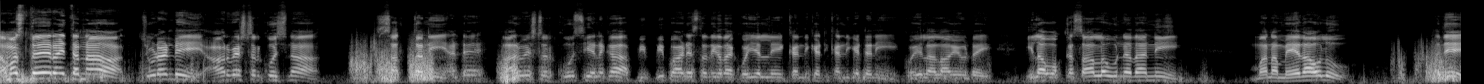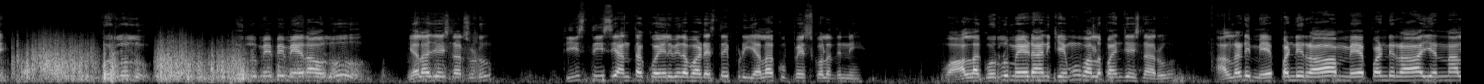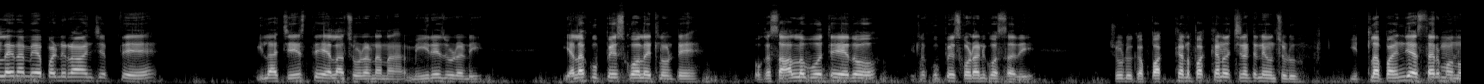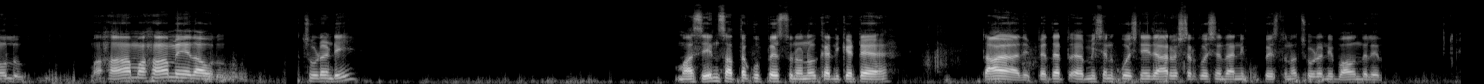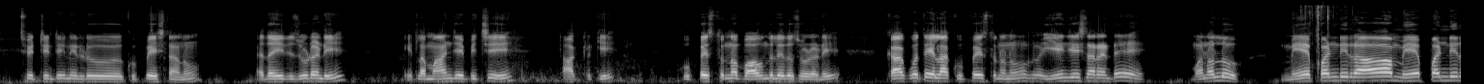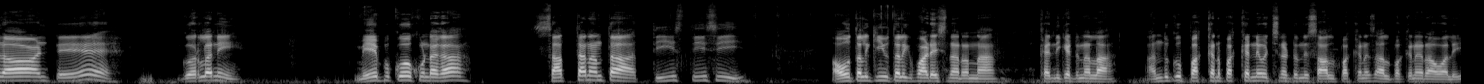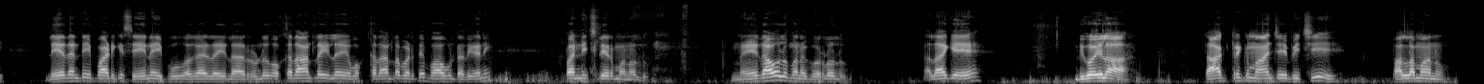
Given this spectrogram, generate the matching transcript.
నమస్తే రైతన్న. చూడండి హార్వెస్టర్ కోసిన సత్తని అంటే హార్వెస్టర్ కోసి వెనక పిప్పి పాడేస్తుంది కదా కొయ్యల్ని కందికట్టి కందికట్టని కొయ్యలు అలాగే ఉంటాయి. ఇలా ఒక్కసారిలో ఉన్నదాన్ని మన మేధావులు అదే గొర్రెలు గొర్రెలు మేపి మేధావులు ఎలా చేసినారు చూడు? తీసి తీసి అంతా కొయ్యల మీద పాడేస్తే ఇప్పుడు ఎలా కుప్పేసుకోవాలి దీన్ని? వాళ్ళ గొర్రెలు మేయడానికేమో వాళ్ళు పని చేసినారు. ఆల్రెడీ మేపండి రా మేపండి రా ఎన్నాళ్ళైనా మేపండి రా అని చెప్తే ఇలా చేస్తే ఎలా చూడండి అన్న మీరే చూడండి. ఎలా కుప్పేసుకోవాలి ఇట్లా ఉంటే ఒక పోతే ఏదో ఇట్లా కుప్పేసుకోవడానికి వస్తుంది. చూడు ఇక పక్కన పక్కన వచ్చినట్టునే ఉంచుడు ఇట్లా పని చేస్తారు మన వాళ్ళు మహా మహా చూడండి. మా సేను సత్త కుప్పేస్తున్నాను కందికెట్టే అది పెద్ద మిషన్ కోసినది హార్వెస్టర్ కోసిన దాన్ని కుప్పేస్తున్నా. చూడండి బాగుందో లేదు? పెట్టింటి నిరుడు కుప్పేసినాను. అదే ఇది చూడండి. ఇట్లా మాన్ చేపించి ట్రాక్టర్కి కుప్పేస్తున్నా బాగుందో లేదో చూడండి. కాకపోతే ఇలా కుప్పేస్తున్నాను. ఏం చేసినారంటే మనోళ్ళు మేపండిరా మేపండిరా అంటే గొర్రెలని మేపుకోకుండగా సత్తనంతా తీసి తీసి అవతలికి ఇవతలికి పాడేసినారన్నా. కందికట్టినలా. అందుకు పక్కన పక్కనే వచ్చినట్టుంది. సాల్ పక్కనే సాల్ పక్కనే రావాలి. లేదంటే ఈ పాటికి సేన్ అయిపో. ఒక ఇలా రెండు ఒక్క దాంట్లో ఇలా ఒక్క దాంట్లో పడితే బాగుంటుంది కానీ పండించలేరు మనోళ్ళు. మేధావులు మన గొర్రెలు. అలాగే ఇదిగో ఇలా ట్రాక్టర్కి మాన్ చేపించి పల్లమాను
